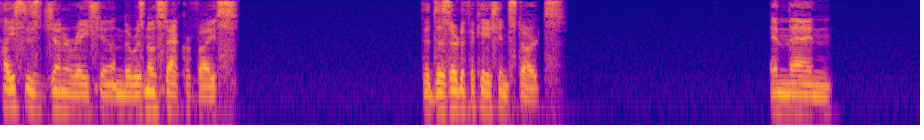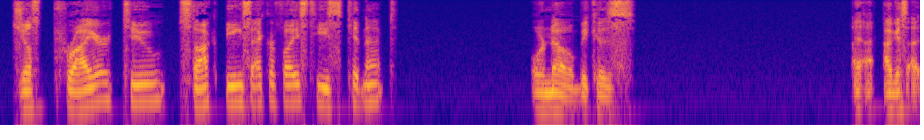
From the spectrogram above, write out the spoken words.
Heiss's generation, there was no sacrifice. The desertification starts. And then just prior to Stocke being sacrificed, he's kidnapped? Or no, because I, I guess I,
